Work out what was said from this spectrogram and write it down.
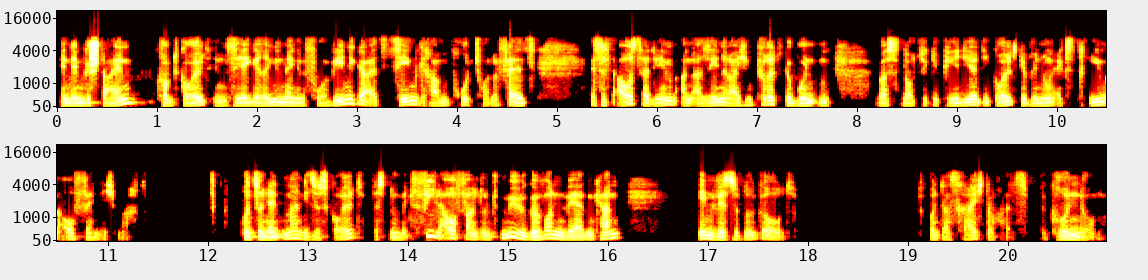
In dem Gestein kommt Gold in sehr geringen Mengen vor, weniger als 10 Gramm pro Tonne Fels. Es ist außerdem an arsenreichen Pyrit gebunden, was laut Wikipedia die Goldgewinnung extrem aufwendig macht. Und so nennt man dieses Gold, das nur mit viel Aufwand und Mühe gewonnen werden kann, Invisible Gold. Und das reicht doch als Begründung,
